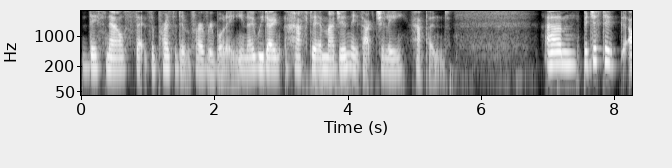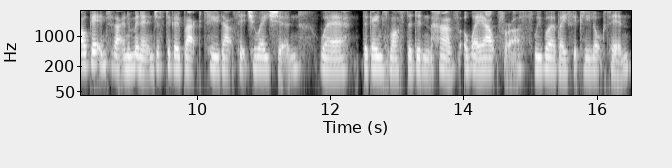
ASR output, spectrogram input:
this now sets a precedent for everybody. You know, we don't have to imagine it's actually happened. Um, but just to, I'll get into that in a minute, and just to go back to that situation where the Games Master didn't have a way out for us, we were basically locked in.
